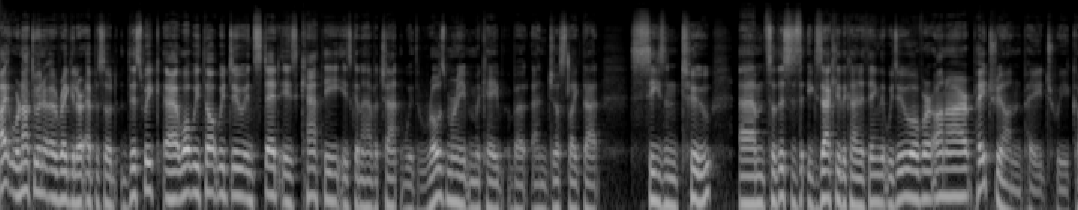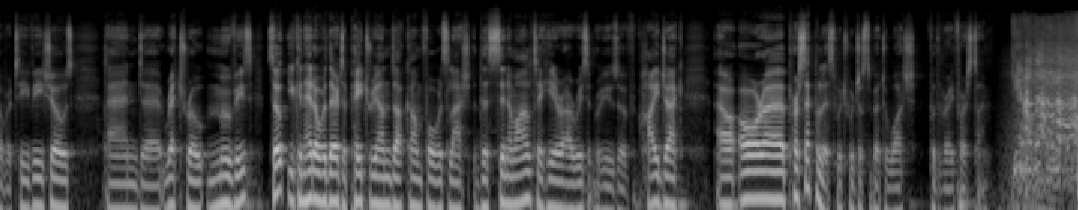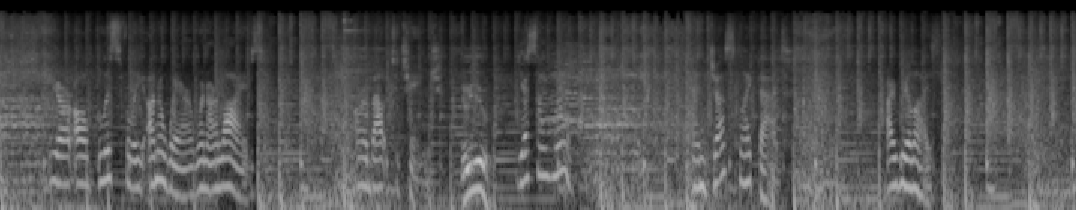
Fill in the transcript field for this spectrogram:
Hi, we're not doing a regular episode this week. Uh, what we thought we'd do instead is Cathy is going to have a chat with Rosemary Mac Cabe about And Just Like That season two. Um, so this is exactly the kind of thing that we do over on our Patreon page. We cover TV shows and uh, retro movies. So you can head over there to patreon.com forward slash the cinemile to hear our recent reviews of Hijack or, or uh, Persepolis, which we're just about to watch for the very first time. We are all blissfully unaware when our lives are about to change. Do you? Yes, I will. And just like that, I realize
